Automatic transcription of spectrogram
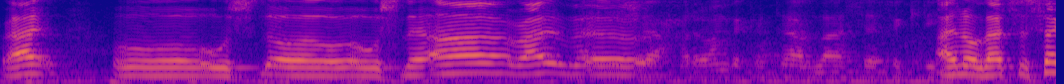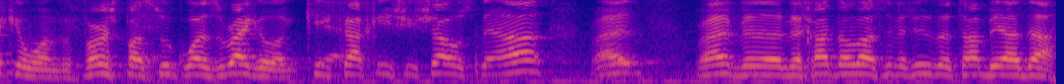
Right. Us- Usnea. Right. Uh, Shaharon v'katav la sefer kri. I know that's the second one. The first pasuk was regular. Ki kach usnea, right? Right? V'chad Allah sefer chizah tam biyada.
